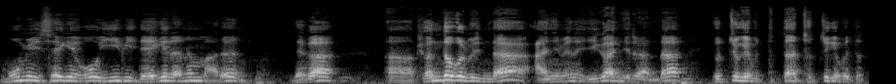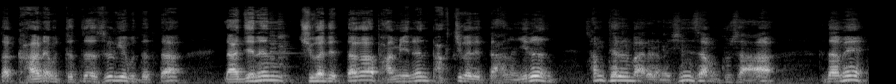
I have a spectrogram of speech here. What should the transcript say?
몸이 세 개고 입이 네 개라는 말은 내가 어, 변덕을 부린다 아니면 이간질을 한다 이쪽에 붙었다 저쪽에 붙었다 간에 붙었다 슬기에 붙었다 낮에는 쥐가 됐다가 밤에는 박쥐가 됐다 하는 이런 상태를 말하는 거 신삼구사. 그 다음에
